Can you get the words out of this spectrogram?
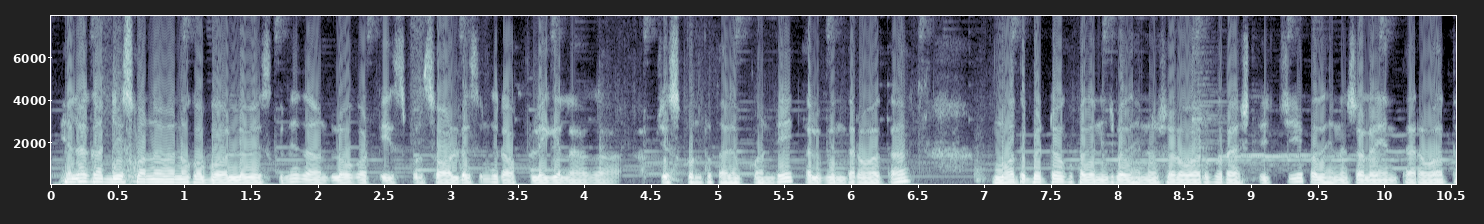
ఇలా కట్ చేసుకున్నామని ఒక బౌల్లో వేసుకుని దాంట్లో ఒక టీ స్పూన్ సాల్ట్ వేసుకుని రఫ్లీగా ఇలాగా అప్ చేసుకుంటూ కలుపుకోండి. కలిపిన తర్వాత మూత పెట్టి ఒక పది నుంచి పదిహేను నిమిషాల వరకు రెస్ట్ ఇచ్చి పదిహేను నిమిషాలు అయిన తర్వాత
